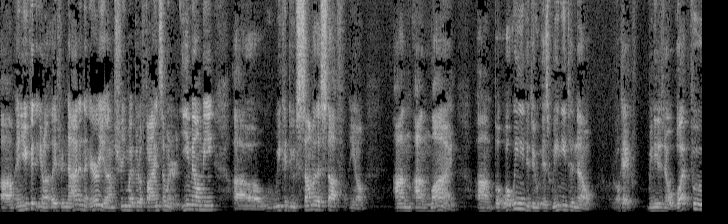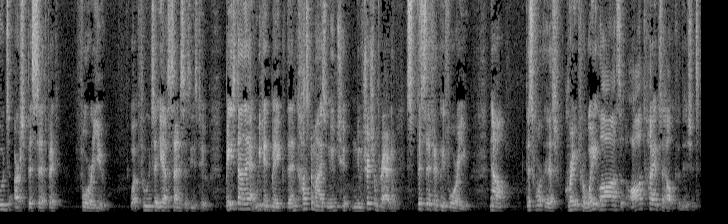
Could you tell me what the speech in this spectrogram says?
um, and you could, you know, if you're not in the area, I'm sure you might be able to find someone or email me uh, we could do some of this stuff, you know, on online. Um, but what we need to do is we need to know, okay, we need to know what foods are specific for you. What foods that you have sensitivities to. Based on that, we can make then customize a nut nutrition program specifically for you. Now, this is great for weight loss, all types of health conditions.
